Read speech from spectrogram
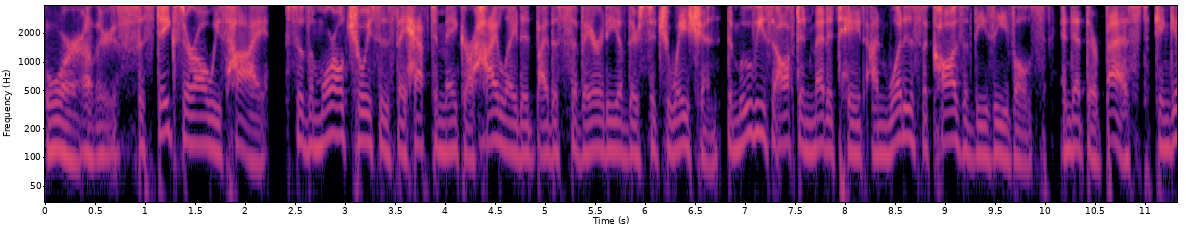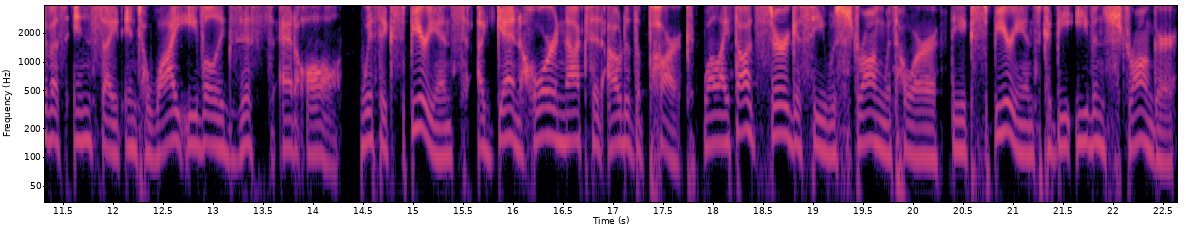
or others. The stakes are always high, so the moral choices they have to make are highlighted by the severity of their situation. The movies often meditate on what is the cause of these evils, and at their best, can give us insight into why evil exists at all. With experience, again, horror knocks it out of the park. While I thought surrogacy was strong with horror, the experience could be even stronger.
